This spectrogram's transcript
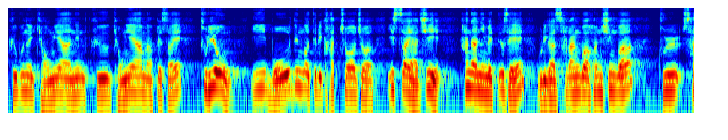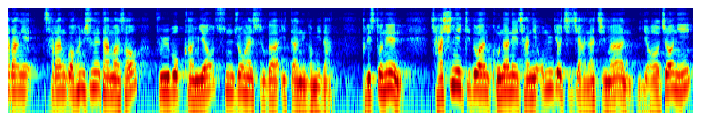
그분을 경외하는 그 경외함 앞에서의 두려움 이 모든 것들이 갖춰져 있어야지 하나님의 뜻에 우리가 사랑과 헌신과 굴 사랑의 사랑과 헌신을 담아서 굴복하며 순종할 수가 있다는 겁니다. 그리스도는 자신이 기도한 고난의 잔이 옮겨지지 않았지만 여전히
